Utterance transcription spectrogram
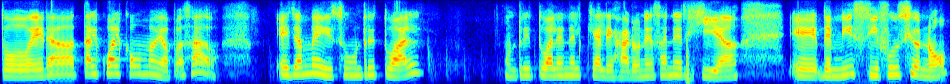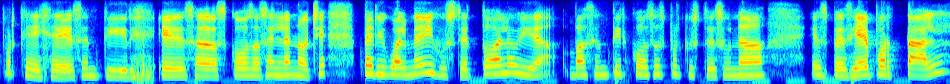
todo era tal cual como me había pasado. Ella me hizo un ritual, un ritual en el que alejaron esa energía eh, de mí. Sí funcionó porque dejé de sentir esas cosas en la noche, pero igual me dijo, usted toda la vida va a sentir cosas porque usted es una especie de portal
